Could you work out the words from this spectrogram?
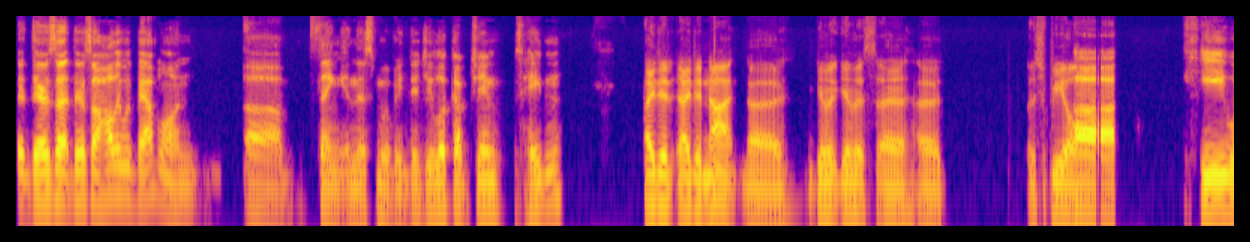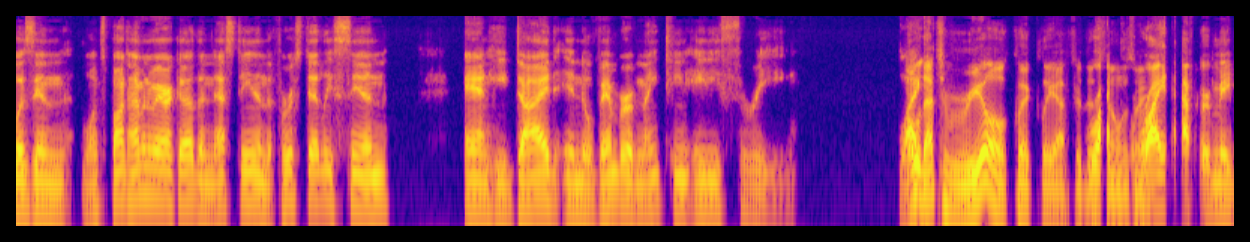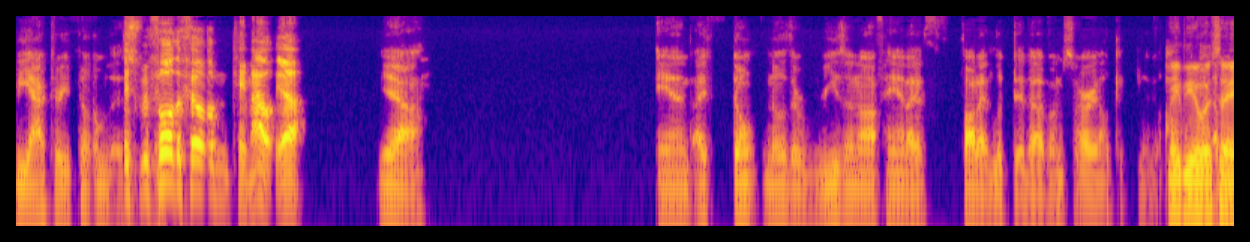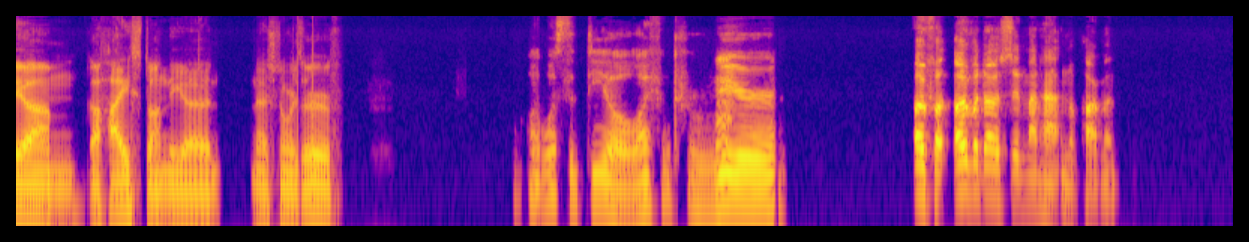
there's a there's a Hollywood Babylon uh, thing in this movie. Did you look up James Hayden? I did. I did not. Uh, give it. Give us a a, a spiel. Uh, he was in Once Upon a Time in America, The Nesting, and The First Deadly Sin, and he died in November of 1983. oh, that's real quickly after this right, film was made. right after maybe after he filmed this. It's before the film came out, yeah. Yeah. And I don't know the reason offhand. I thought I'd looked it up. I'm sorry. I'll, I'll Maybe it was up. a um a heist on the uh, National Reserve. What was the deal? Life and career. Over- overdose in Manhattan apartment.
